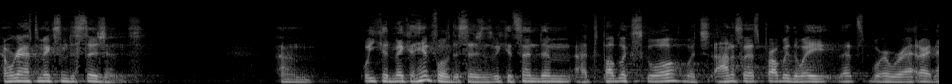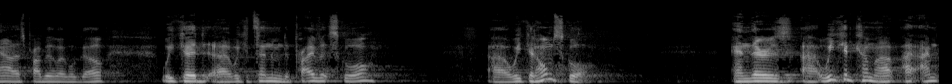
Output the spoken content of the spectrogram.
And we're going to have to make some decisions. Um, we could make a handful of decisions. We could send him uh, to public school, which honestly, that's probably the way. That's where we're at right now. That's probably the way we'll go. We could, uh, we could send them to private school. Uh, we could homeschool. And there's, uh, we could come up, I,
